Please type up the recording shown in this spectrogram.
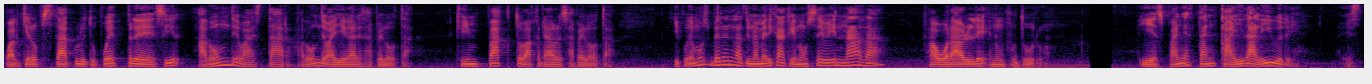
cualquier obstáculo y tú puedes predecir a dónde va a estar, a dónde va a llegar esa pelota, qué impacto va a crear esa pelota. Y podemos ver en Latinoamérica que no se ve nada favorable en un futuro. Y España está en caída libre. Es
